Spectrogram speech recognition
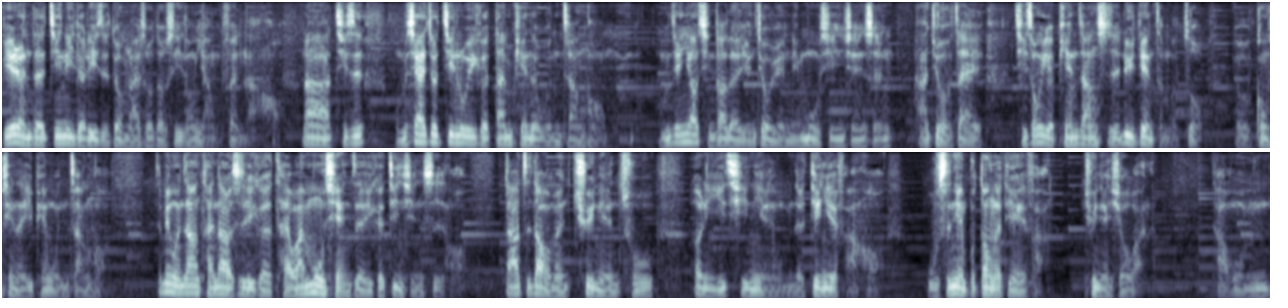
别人的经历的例子，对我们来说都是一种养分呐，哈。那其实我们现在就进入一个单篇的文章，哈。我们今天邀请到的研究员林木兴先生，他就有在其中一个篇章是绿电怎么做，有贡献了一篇文章，哈。这篇文章谈到的是一个台湾目前这一个进行式，哈。大家知道，我们去年初，二零一七年，我们的电业法哈，五十年不动的电业法，去年修完了。好，我们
